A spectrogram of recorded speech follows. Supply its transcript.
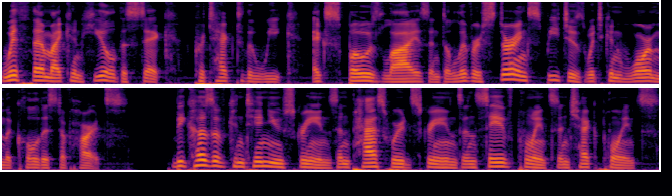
With them I can heal the sick, protect the weak, expose lies, and deliver stirring speeches which can warm the coldest of hearts. Because of continue screens and password screens and save points and checkpoints.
